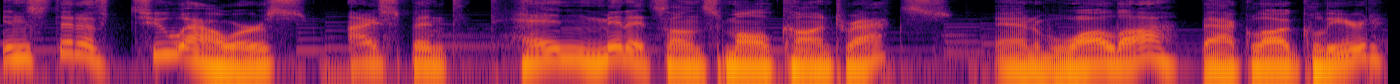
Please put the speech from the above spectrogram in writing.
Instead of two hours, I spent 10 minutes on small contracts, and voila, backlog cleared,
